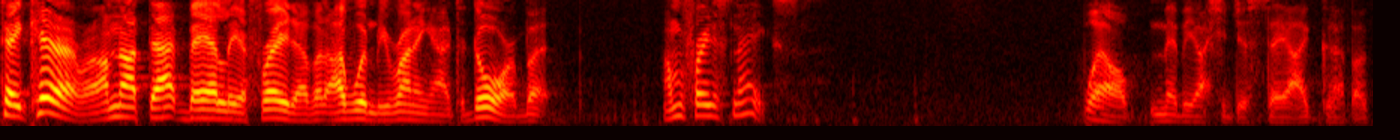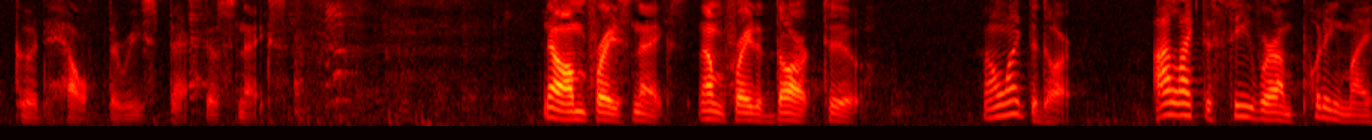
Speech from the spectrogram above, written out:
take care of it. I'm not that badly afraid of it. I wouldn't be running out the door, but I'm afraid of snakes. Well, maybe I should just say I have a good health to respect of snakes. No, I'm afraid of snakes. I'm afraid of dark too. I don't like the dark. I like to see where I'm putting my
